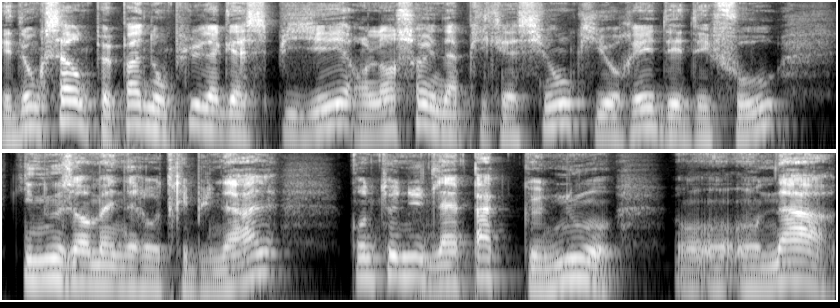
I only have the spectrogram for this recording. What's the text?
Et donc ça, on ne peut pas non plus la gaspiller en lançant une application qui aurait des défauts, qui nous emmènerait au tribunal. Compte tenu de l'impact que nous, on, a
